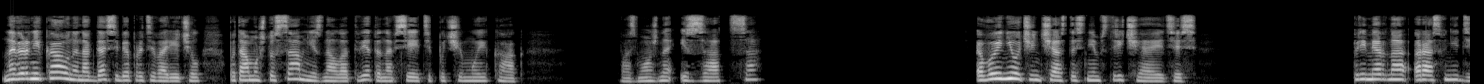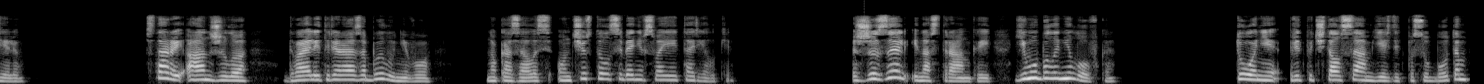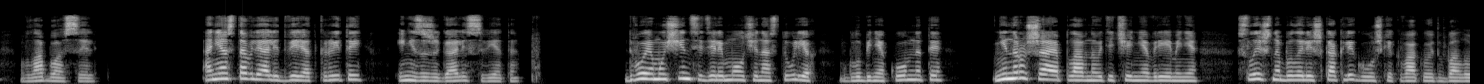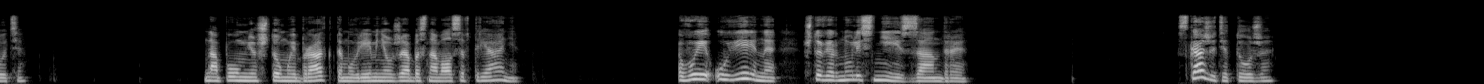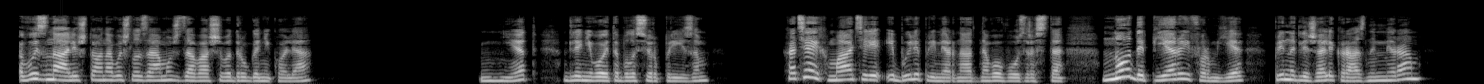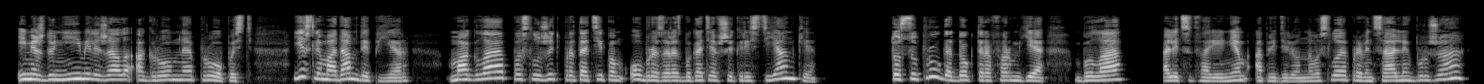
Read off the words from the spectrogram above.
Наверняка он иногда себе противоречил, потому что сам не знал ответа на все эти «почему» и «как». Возможно, из-за отца? Вы не очень часто с ним встречаетесь. Примерно раз в неделю. Старый Анджело два или три раза был у него, но, казалось, он чувствовал себя не в своей тарелке. С Жизель, иностранкой, ему было неловко. Тони предпочитал сам ездить по субботам в Ла-Буассель. Они оставляли дверь открытой и не зажигали света. Двое мужчин сидели молча на стульях в глубине комнаты, не нарушая плавного течения времени, слышно было лишь, как лягушки квакают в болоте. Напомню, что мой брат к тому времени уже обосновался в Триане. Вы уверены, что вернулись не из-за Андре? Скажете тоже. Вы знали, что она вышла замуж за вашего друга Николя? Нет, для него это было сюрпризом. Хотя их матери и были примерно одного возраста, но де Пьер и Формье принадлежали к разным мирам, и между ними лежала огромная пропасть. Если мадам де Пьер могла послужить прототипом образа разбогатевшей крестьянки, то супруга доктора Формье была олицетворением определенного слоя провинциальных буржуа,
